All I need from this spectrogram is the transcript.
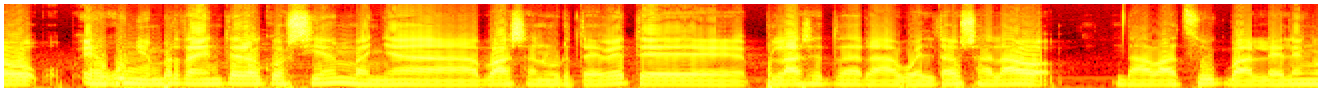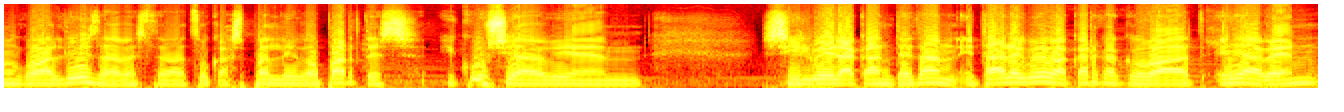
o, egunien bertan enteroko zien, baina basan urte bete plazetara buelta usala, da batzuk, ba, lehengoko aldiz, da beste batzuk aspaldiko partez ikusia bien Silveira kantetan, eta arek be bakarkako bat, ea ben,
